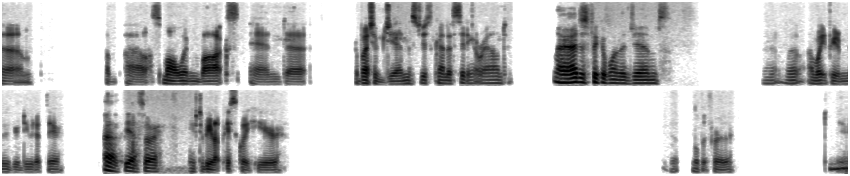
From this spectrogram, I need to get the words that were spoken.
um, a, a small wooden box, and uh, a bunch of gems just kind of sitting around. All right, I just pick up one of the gems. Uh, well, I'm waiting for you to move your dude up there. Oh yeah, sorry. You have to be like basically here. Yep, a little bit further. Yeah.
